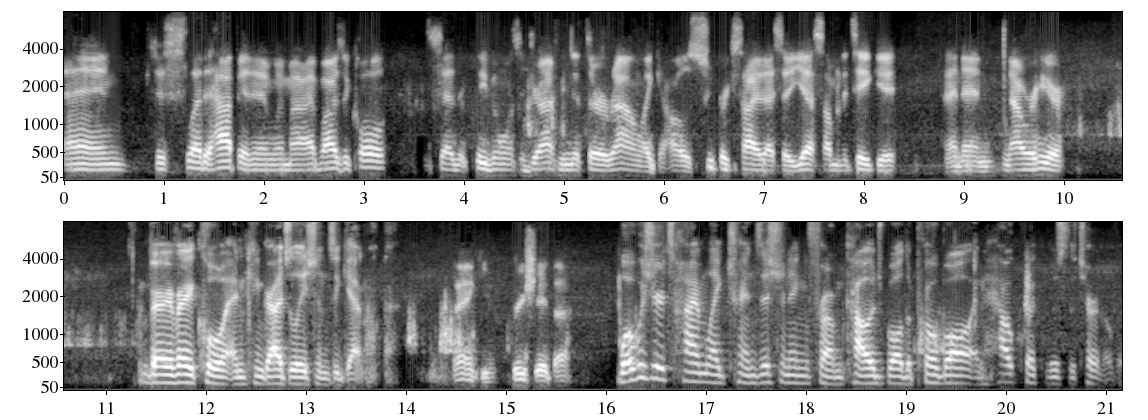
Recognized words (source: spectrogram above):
and just let it happen. And when my advisor called, said that Cleveland wants to draft me in the third round, like I was super excited. I said yes, I'm going to take it, and then now we're here. Very very cool, and congratulations again on that. Thank you, appreciate that. What was your time like transitioning from college ball to pro ball, and how quick was the turnover?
